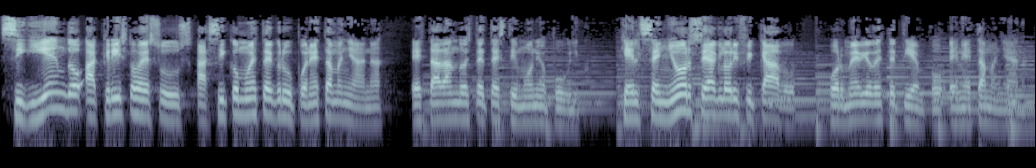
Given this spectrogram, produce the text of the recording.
siguiendo a Cristo Jesús, así como este grupo en esta mañana está dando este testimonio público. Que el Señor sea glorificado por medio de este tiempo en esta mañana.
